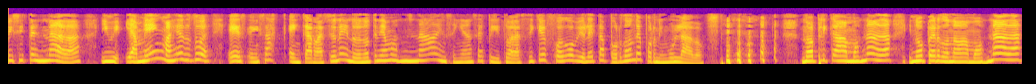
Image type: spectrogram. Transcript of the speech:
hiciste nada, y, y, amén, imagínate tú, es, en esas encarnaciones donde no teníamos nada de enseñanza espiritual, así que fuego violeta, ¿por dónde? Por ningún lado. no aplicábamos nada y no perdonábamos nada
